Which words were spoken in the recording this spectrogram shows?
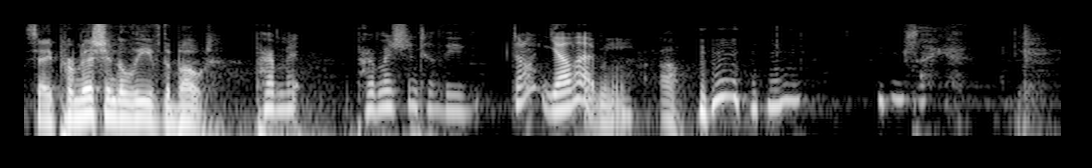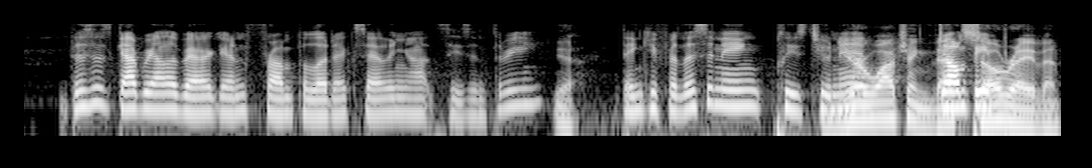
Say permission to leave the boat. Permit permission to leave. Don't yell at me. Oh. this is Gabriella Berrigan from Below Deck Sailing Out Season 3. Yeah. Thank you for listening. Please tune And in. you're watching Don't be- So Raven.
